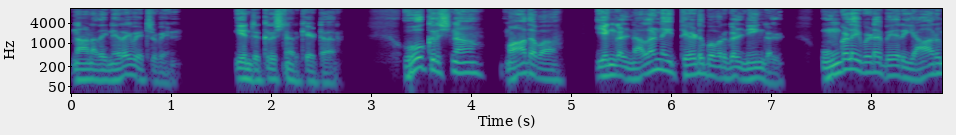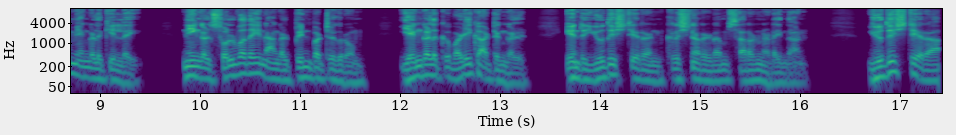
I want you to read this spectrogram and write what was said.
நான் அதை நிறைவேற்றுவேன் என்று கிருஷ்ணர் கேட்டார். ஓ கிருஷ்ணா மாதவா எங்கள் நலனை தேடுபவர்கள் நீங்கள் உங்களை விட வேறு யாரும் எங்களுக்கு இல்லை. நீங்கள் சொல்வதை நாங்கள் பின்பற்றுகிறோம். எங்களுக்கு வழிகாட்டுங்கள் என்று யுதிஷ்டிரன் கிருஷ்ணரிடம் சரணடைந்தான். யுதிஷ்டிரா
